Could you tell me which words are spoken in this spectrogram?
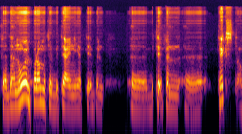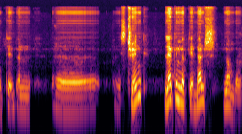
فده نوع ال parameter بتاعي إن هي بتقبل آه بتقبل text أو بتقبل string لكن ما بتقبلش number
